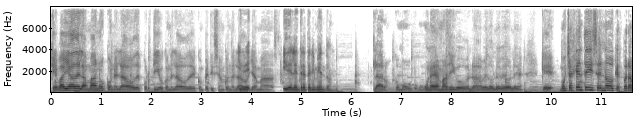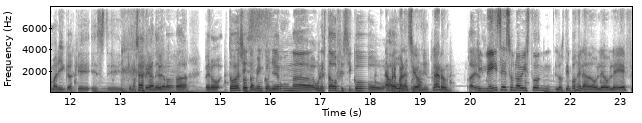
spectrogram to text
que vaya de la mano con el lado deportivo, con el lado de competición, con el lado de- ya más Y del entretenimiento. Claro. Como una vez más digo, la WWE, que mucha gente dice no, que es para maricas, que, este, que no se pegan de verdad, pero todo eso Es- también conlleva una- un estado físico. Una uno, preparación, claro. Quien me dice eso no ha visto en los tiempos de la WWF,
